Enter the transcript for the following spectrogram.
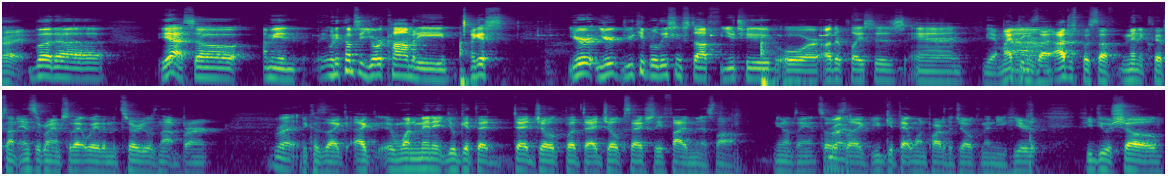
Right. But uh, yeah. So I mean, when it comes to your comedy, I guess you're you're you keep releasing stuff YouTube or other places, and Yeah, my thing is Um, like I just put stuff minute clips on Instagram so that way the material is not burnt. right. Because like I, in one minute you'll get that that joke, but that joke's actually five minutes long. You know what I'm saying? So it's like you get that one part of the joke, and then you hear if you do a show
